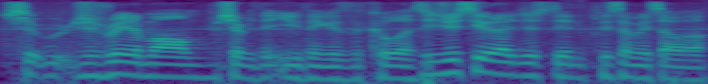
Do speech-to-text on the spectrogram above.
Should, just read them all, whichever that you think is the coolest. Did you see what I just did? Please tell me so well.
